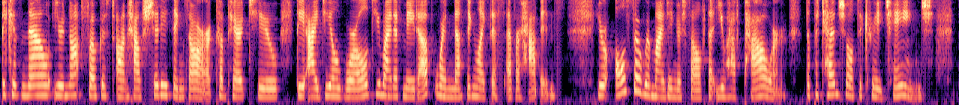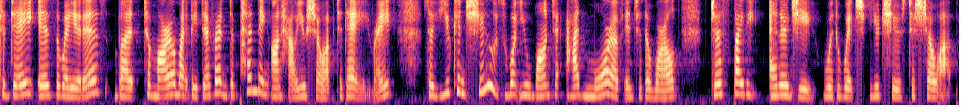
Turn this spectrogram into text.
because now you're not focused on how shitty things are compared to the ideal world you might have made up where nothing like this ever happens. You're also reminding yourself that you have power, the potential to create change. Today is the way it is, but tomorrow might be different depending on how you show up today, right? So you can choose what you want to add more of into the world just by the energy with which you choose to show up.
